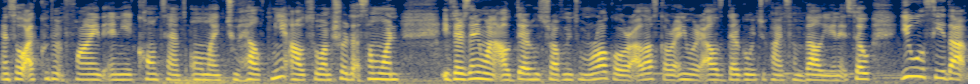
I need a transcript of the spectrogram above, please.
and so I couldn't find any content online to help me out. So I'm sure that someone, if there's anyone out there who's traveling to Morocco or Alaska or anywhere else, they're going to find some value in it. So you will see that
